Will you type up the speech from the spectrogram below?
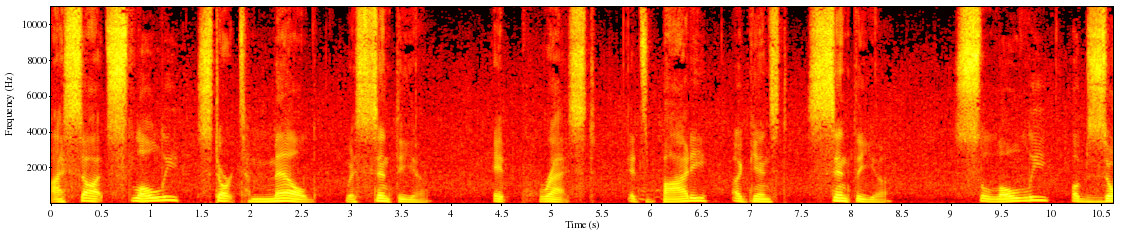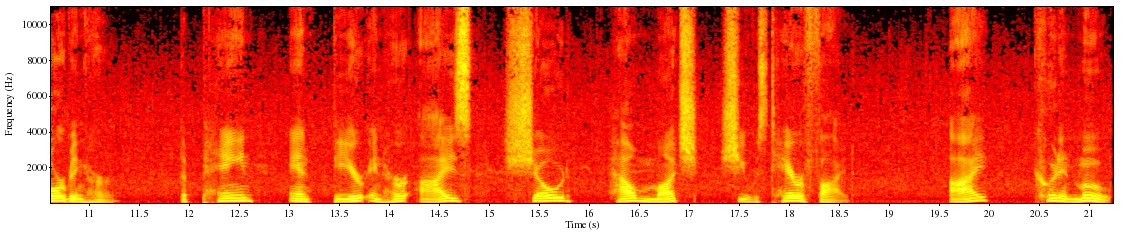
I saw it slowly start to meld with Cynthia. It pressed its body against Cynthia, slowly absorbing her. The pain and fear in her eyes showed how much she was terrified. I couldn't move.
